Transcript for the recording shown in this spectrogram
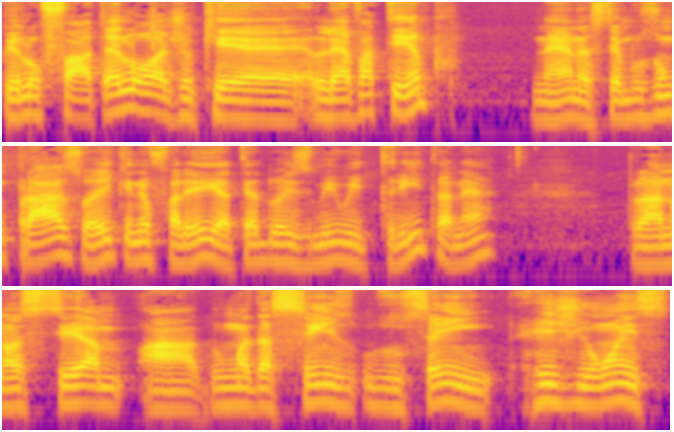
Pelo fato, é lógico que é, leva tempo, né? Nós temos um prazo aí, que eu falei, até 2030, né? para nós ser a, a, uma das 100, 100 regiões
